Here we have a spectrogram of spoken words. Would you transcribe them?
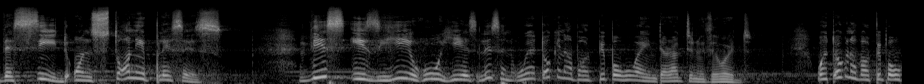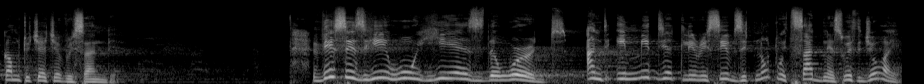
the seed on stony places, this is he who hears. Listen, we're talking about people who are interacting with the word. We're talking about people who come to church every Sunday. This is he who hears the word and immediately receives it, not with sadness, with joy.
